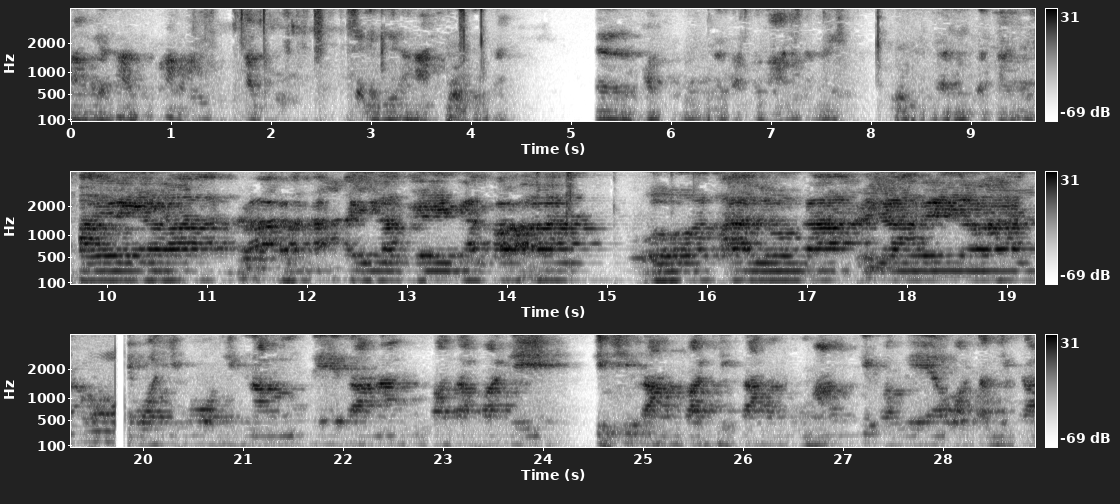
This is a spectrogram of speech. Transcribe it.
นังยาทานทุข้างบริจันตุเป็นมีอาหารช่วยถึงกันเออพระสงฆ์จะศาสนานกันให้ ไอระระหัตถ์ไอยะเกกัสาโอทาลุกาพริยาเวรันโอวะอิโมทินังเตสานังปัตตปะเทอิชิรังปัจิตังตุมังคิปเววัตมิกา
